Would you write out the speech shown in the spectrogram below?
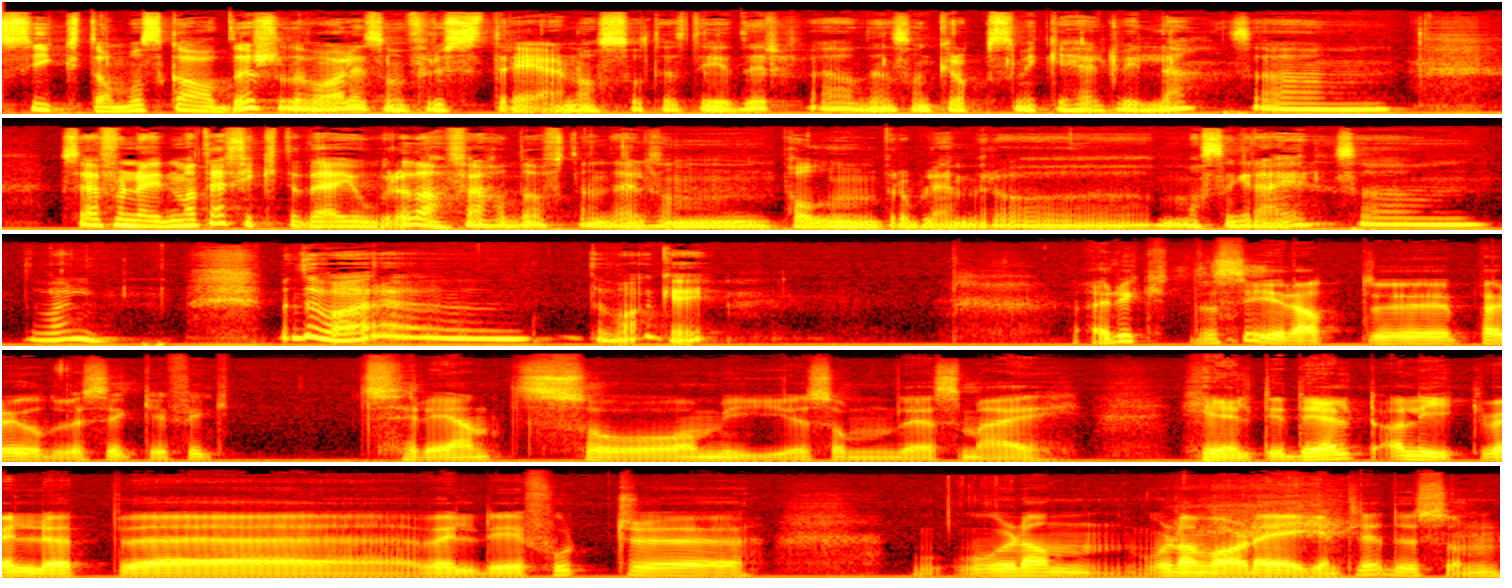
sykdom og skader, så det var litt sånn frustrerende også til tider. For jeg hadde en sånn kropp som ikke helt ville. Så, så jeg er fornøyd med at jeg fikk til det jeg gjorde, da, for jeg hadde ofte en del sånn pollenproblemer og masse greier. Så det var, men det var, det var gøy. Ryktene sier at du periodevis ikke fikk trent så mye som det som er helt ideelt. Allikevel løp øh, veldig fort. Eh, hvordan, hvordan, var det egentlig, du som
